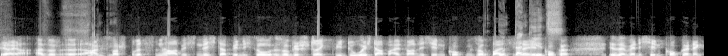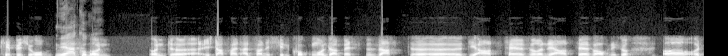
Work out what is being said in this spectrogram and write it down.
Ja, ja. Also äh, Angst vor Spritzen habe ich nicht. Da bin ich so, so gestrickt wie du. Ich darf einfach nicht hingucken. Sobald Und ich da geht's. hingucke, wenn ich hingucke, dann kippe ich um. Ja, guck mal. Und, und äh, ich darf halt einfach nicht hingucken und am besten sagt äh, die Arzthelferin, der Arzthelfer auch nicht so, oh, und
